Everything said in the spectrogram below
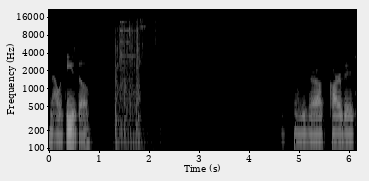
Not with these though. Yeah, these are all garbage.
